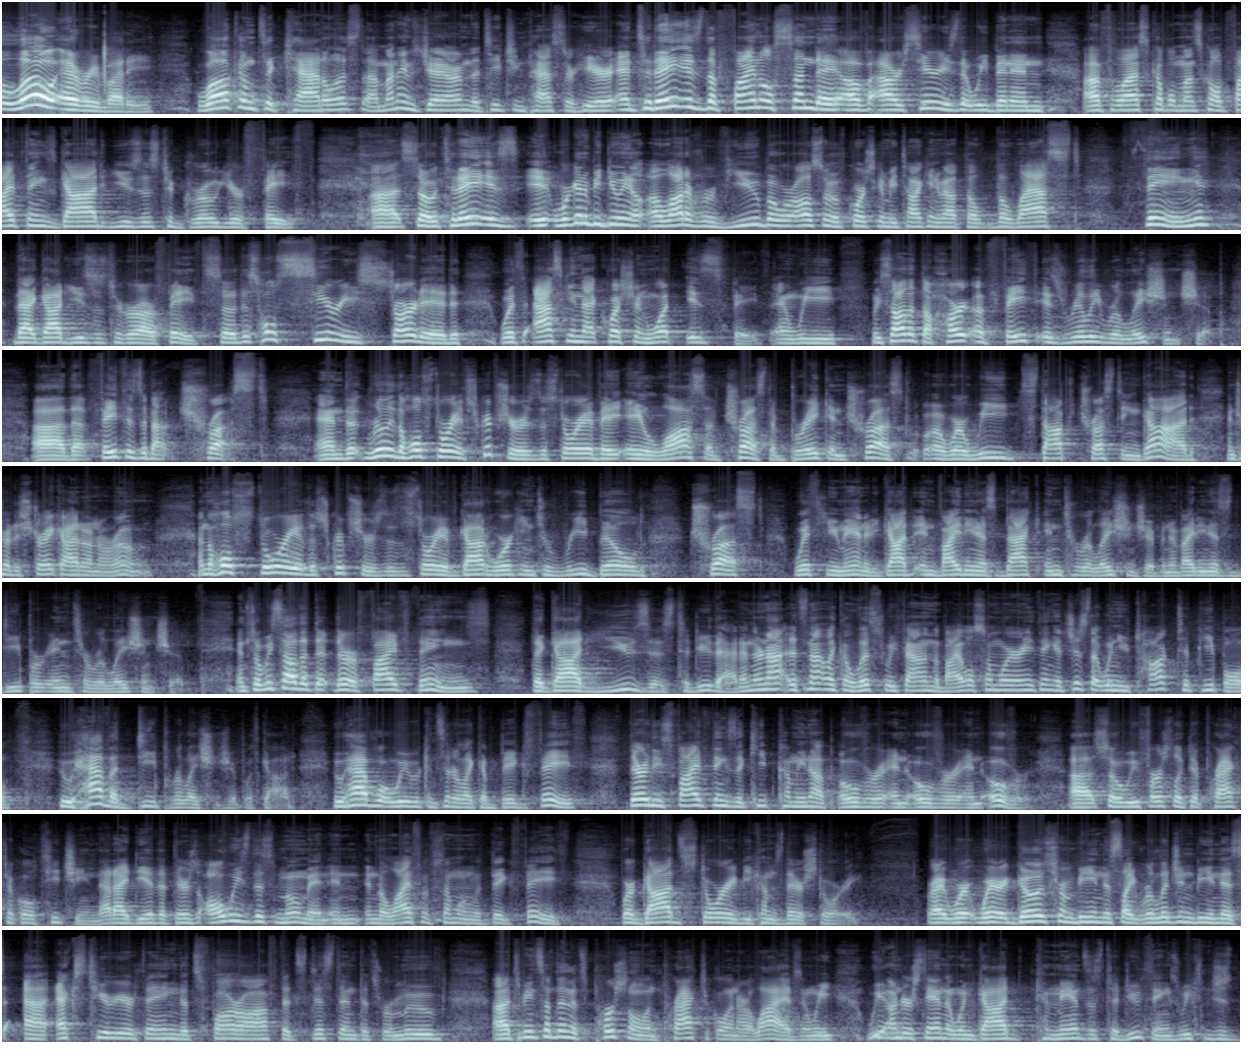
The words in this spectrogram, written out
Hello, everybody. Welcome to Catalyst. Uh, my name is JR. I'm the teaching pastor here. And today is the final Sunday of our series that we've been in uh, for the last couple months called Five Things God Uses to Grow Your Faith. Uh, so today is, it, we're going to be doing a, a, lot of review, but we're also, of course, going to be talking about the, the last thing that God uses to grow our faith. So this whole series started with asking that question, what is faith? And we, we saw that the heart of faith is really relationship, uh, that faith is about trust. And really, the whole story of Scripture is the story of a, a loss of trust, a break in trust, uh, where we stopped trusting God and tried to strike out on our own. And the whole story of the Scriptures is the story of God working to rebuild trust with humanity, God inviting us back into relationship and inviting us deeper into relationship. And so we saw that there are five things that God uses to do that. And they're not, it's not like a list we found in the Bible somewhere or anything. It's just that when you talk to people who have a deep relationship with God, who have what we would consider like a big faith, there are these five things that keep coming up over and over and over. Uh, so we first looked at practical teaching, that idea that there's always this moment in, in the life of someone with big faith where God's story becomes their story right? Where, where it goes from being this like religion being this uh, exterior thing that's far off, that's distant, that's removed, uh, to being something that's personal and practical in our lives. And we, we understand that when God commands us to do things, we can just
